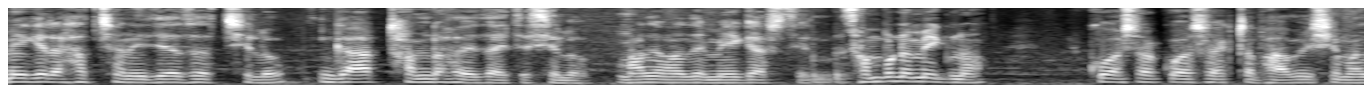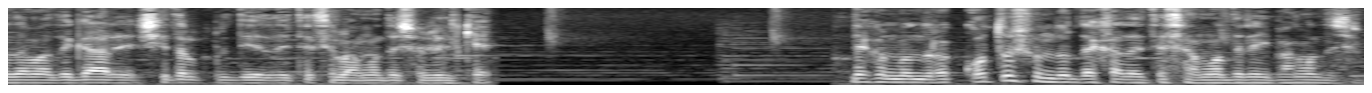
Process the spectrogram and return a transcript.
মেঘের হাতছানি দেওয়া যাচ্ছিল, গা ঠান্ডা হয়ে যাইতেছিল। মাঝে মাঝে মেঘ আসছিল সম্পূর্ণ মেঘ না কুয়াশা কুয়াশা একটা ভাব এসে মাঝে মাঝে গাড়ে শীতল করে দিয়ে যাইতেছিল আমাদের শরীরকে। দেখুন বন্ধুরা, কত সুন্দর দেখা যাইতেছে আমাদের এই বাংলাদেশের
